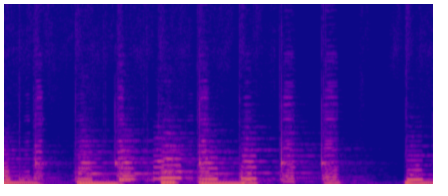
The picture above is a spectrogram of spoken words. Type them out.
Thank you.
